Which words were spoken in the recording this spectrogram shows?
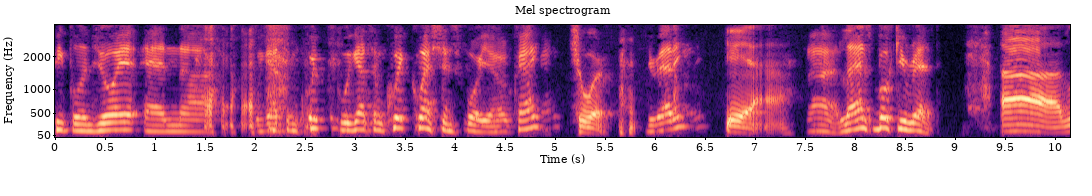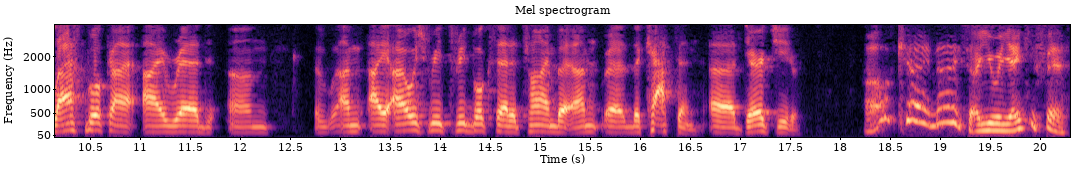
people enjoy it, and uh, we got some quick we got some quick questions for you. Okay. Sure. You ready? Yeah. All right. Last book you read? Uh, last book I I read. Um, I'm I, I always read three books at a time, but I'm uh, the Captain, uh, Derek Jeter. Okay, nice. Are you a Yankee fan?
